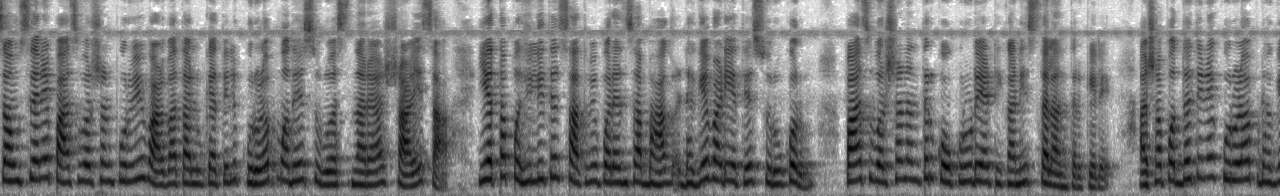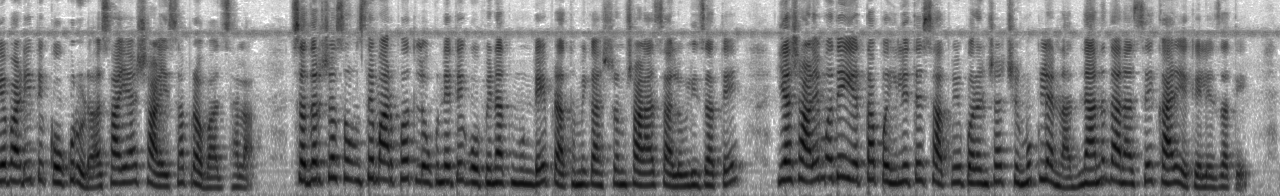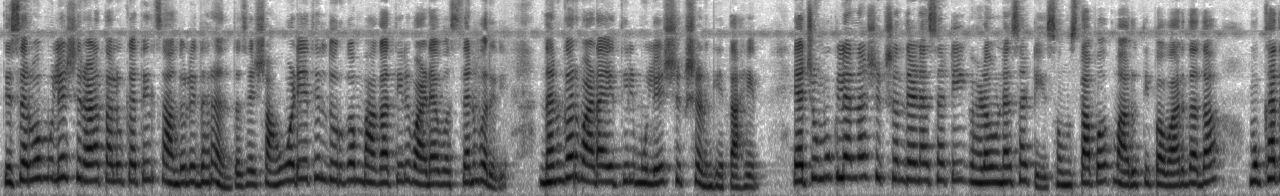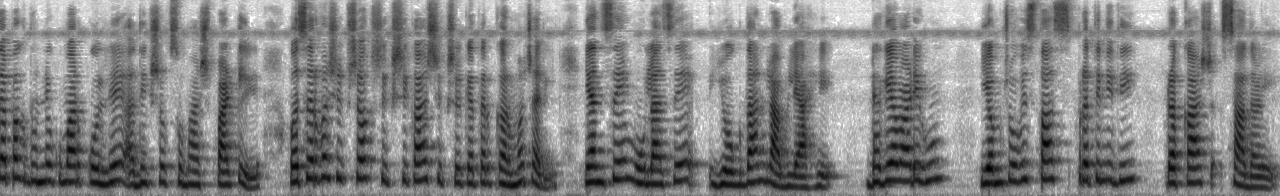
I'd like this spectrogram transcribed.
संस्थेने पाच वर्षांपूर्वी वाळवा तालुक्यातील कुरळपमध्ये सुरू असणाऱ्या शाळेचा इयत्ता पहिली ते सातवीपर्यंतचा भाग ढगेवाडी येथे सुरू करून पाच वर्षानंतर कोकरूड या ठिकाणी स्थलांतर केले. अशा पद्धतीने कुरळप ढगेवाडी ते कोकरूड असा या शाळेचा प्रवास झाला. सदरच्या संस्थेमार्फत लोकनेते गोपीनाथ मुंडे प्राथमिक आश्रम शाळा चालवली जाते. या शाळेमध्ये इयत्ता पहिली ते सातवीपर्यंतच्या चिमुकल्यांना ज्ञानदानाचे कार्य केले जाते. ती सर्व मुले शिराळा तालुक्यातील चांदोली धरण तसेच शाहूवाडी येथील दुर्गम भागातील वाड्या वस्त्यांवरील धनगर वाडा येथील मुले शिक्षण घेत आहेत. या चिमुकल्यांना शिक्षण देण्यासाठी घडवण्यासाठी संस्थापक मारुती पवारदादा मुख्याध्यापक धन्यकुमार कोल्हे अधीक्षक सुभाष पाटील व सर्व शिक्षक शिक्षिका शिक्षकेतर कर्मचारी यांचे मोलाचे योगदान लाभले आहे. ढगेवाडीहून यम चोवीस तास प्रतिनिधी प्रकाश सादळे.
